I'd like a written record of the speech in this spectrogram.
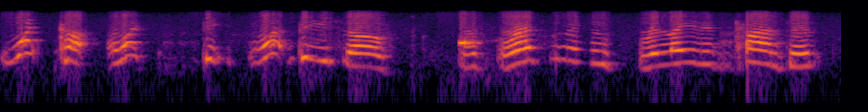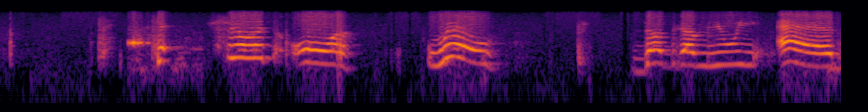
what co- what pi- what piece of wrestling related content ca- should or will WWE add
